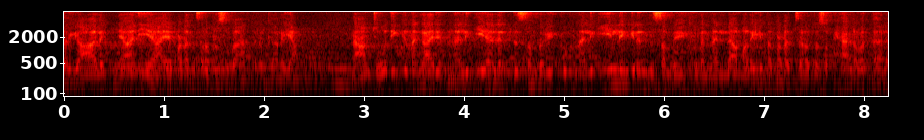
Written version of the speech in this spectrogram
ത്രികാലജ്ഞാനിയായ പടച്ചിറപ്പ് സുബാനത്തിലേക്ക് അറിയാം നാം ചോദിക്കുന്ന കാര്യം നൽകിയാൽ എന്ത് സംഭവിക്കും? നൽകിയില്ലെങ്കിൽ എന്ത് സംഭവിക്കും എന്നെല്ലാം അറിയുന്ന പടച്ചിറപ്പ് സുബാനവത്താല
